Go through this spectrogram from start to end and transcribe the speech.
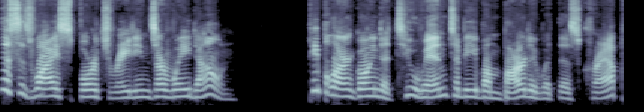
This is why sports ratings are way down. People aren't going to tune in to be bombarded with this crap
